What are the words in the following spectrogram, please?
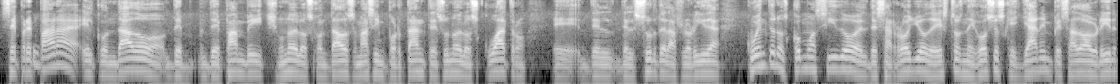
se prepara el condado de, Palm Beach, uno de los condados más importantes, uno de los cuatro eh, del, sur de la Florida. Cuéntenos cómo ha sido el desarrollo de estos negocios que ya han empezado a abrir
